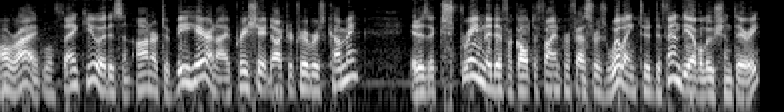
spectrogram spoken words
All right. Well, thank you. It is an honor to be here, and I appreciate Dr. Trivers coming. It is extremely difficult to find professors willing to defend the evolution theory.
